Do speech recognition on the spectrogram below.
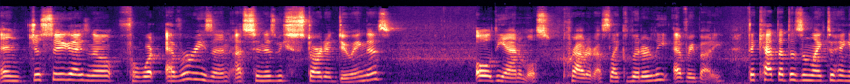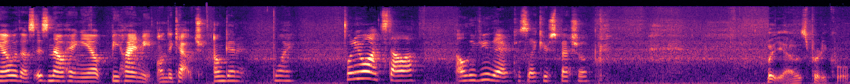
And just so you guys know, for whatever reason, as soon as we started doing this, all the animals crowded us. Like literally everybody. The cat that doesn't like to hang out with us is now hanging out behind me on the couch. I don't get it. Why? What do you want, Stella? I'll leave you there because like you're special. But yeah, it was pretty cool.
